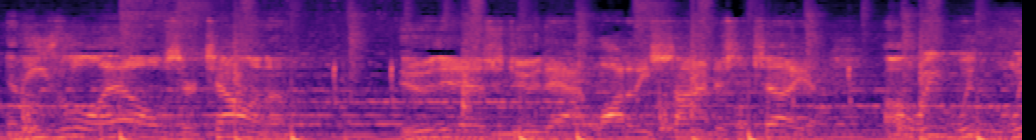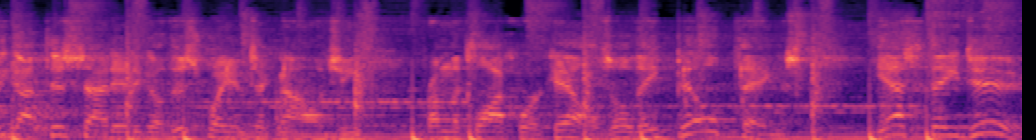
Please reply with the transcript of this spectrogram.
And these little elves are telling them, do this, do that. A lot of these scientists will tell you, oh, we, we, we got this idea to go this way in technology from the clockwork elves. Oh, they build things. Yes, they do.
